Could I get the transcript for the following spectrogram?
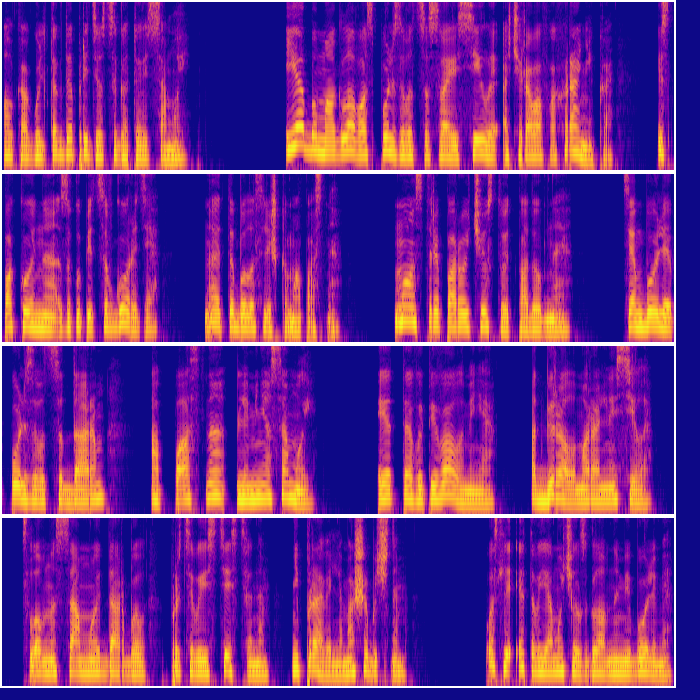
Алкоголь тогда придется готовить самой. Я бы могла воспользоваться своей силой, очаровав охранника, и спокойно закупиться в городе, но это было слишком опасно. Монстры порой чувствуют подобное. Тем более пользоваться даром опасно для меня самой. Это выпивало меня, отбирало моральные силы. Словно сам мой дар был противоестественным, неправильным, ошибочным. После этого я мучилась головными болями,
